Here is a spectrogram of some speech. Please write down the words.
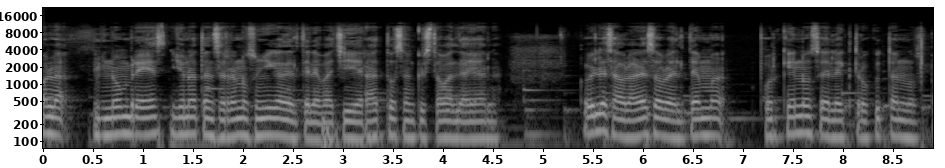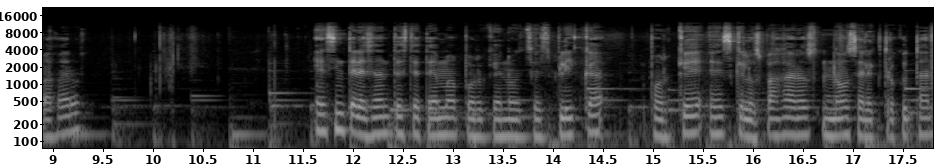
Hola, mi nombre es Jonathan Serrano Zúñiga del Telebachillerato San Cristóbal de Ayala. Hoy les hablaré sobre el tema ¿Por qué no se electrocutan los pájaros? Es interesante este tema porque nos explica por qué es que los pájaros no se electrocutan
